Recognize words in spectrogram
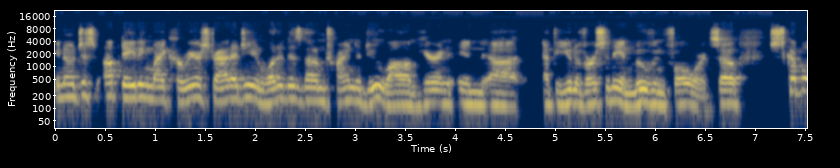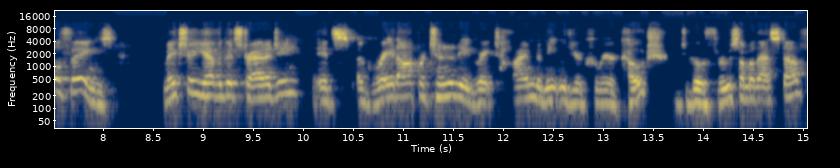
you know just updating my career strategy and what it is that I'm trying to do while I'm here in, in uh, at the university and moving forward. So just a couple of things make sure you have a good strategy. It's a great opportunity, a great time to meet with your career coach to go through some of that stuff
